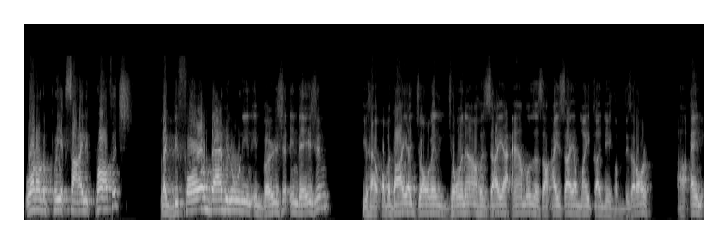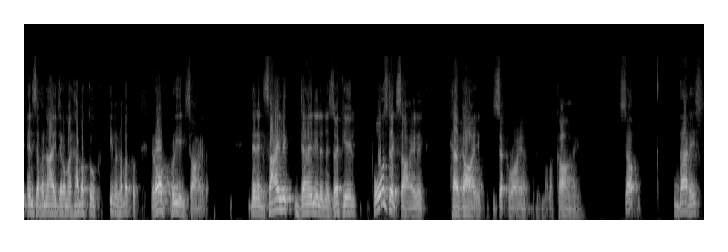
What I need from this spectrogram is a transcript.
What are the pre-exilic prophets? Like before Babylonian invasion, invasion, you have Obadiah, Joel, Jonah, Hosea, Amos, Isaiah, Micah, Nahum. These are all, uh, and, and Zephaniah, Jeremiah, Habakkuk, even Habakkuk. They're all pre-exilic. Then exilic Daniel and Ezekiel, post-exilic Haggai, Zechariah, and Malachi. So that is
